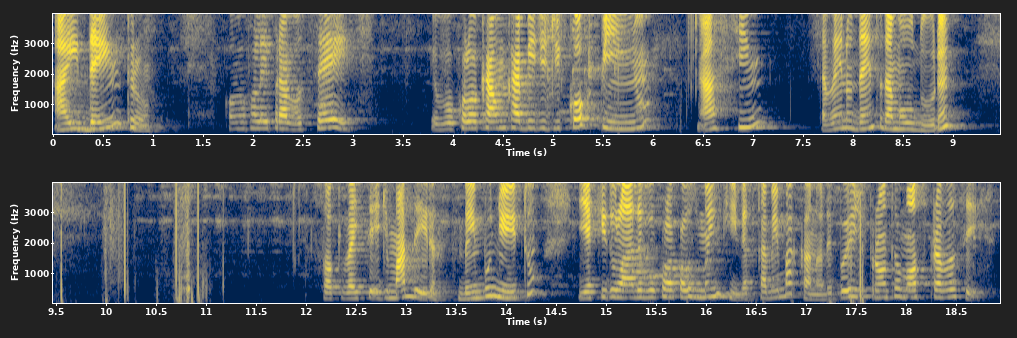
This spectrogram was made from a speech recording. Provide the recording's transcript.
Aí dentro, como eu falei pra vocês, eu vou colocar um cabide de corpinho, assim, tá vendo? Dentro da moldura. Só que vai ser de madeira, bem bonito. E aqui do lado eu vou colocar os manquinhos, vai ficar bem bacana. Depois de pronto eu mostro pra vocês.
